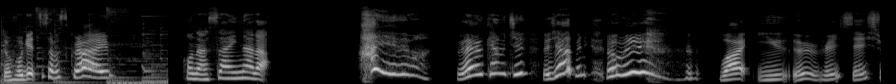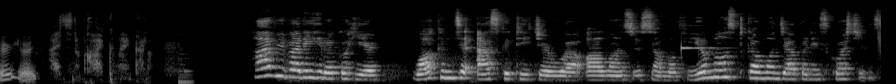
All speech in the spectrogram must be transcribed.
Don't forget to subscribe. ほな、さいなら。Hi everyone! Welcome to Japanese! What you say, sure, sure. あいつの可愛くないから。Hi everybody, Hiroko here. Welcome to Ask a Teacher where I'll answer some of your most common Japanese questions.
